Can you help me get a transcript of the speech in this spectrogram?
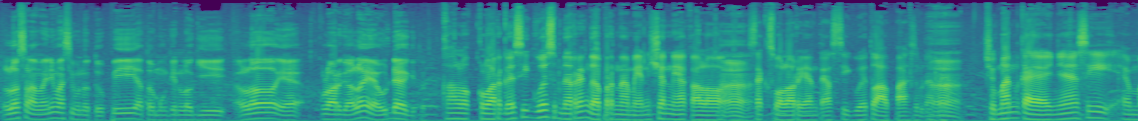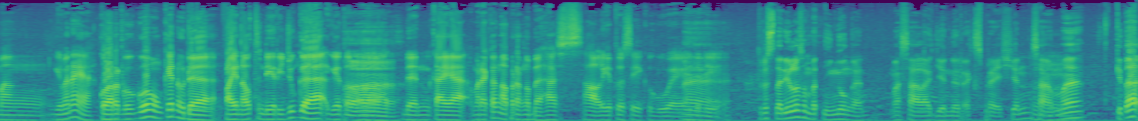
lo selama ini masih menutupi atau mungkin lo gi- lo ya keluarga lo ya udah gitu. Kalau keluarga sih gue sebenarnya nggak pernah mention ya kalau Ah. seksual orientasi gue itu apa sebenarnya. Ah. Cuman kayaknya sih emang gimana ya keluarga gue mungkin udah find out sendiri juga gitu loh. Ah. Dan kayak mereka nggak pernah ngebahas hal itu sih ke gue. Nah, Jadi terus tadi lo sempat nyinggung kan masalah gender expression Hmm. sama kita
